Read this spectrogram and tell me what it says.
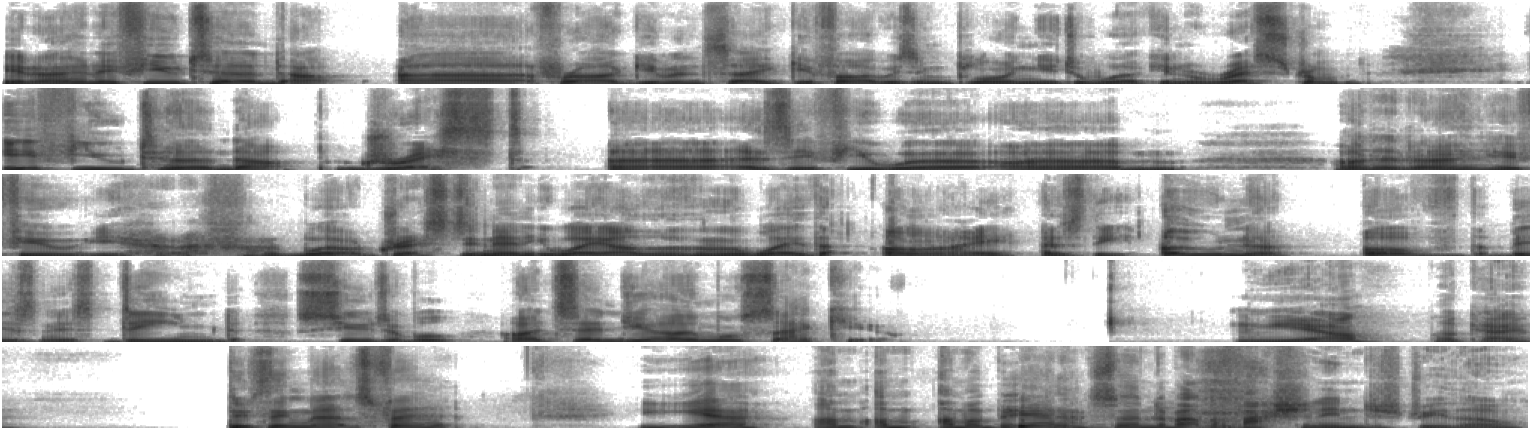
You know, and if you turned up, uh, for argument's sake, if I was employing you to work in a restaurant, if you turned up dressed uh, as if you were, um, I don't know, if you, well, dressed in any way other than the way that I, as the owner of the business, deemed suitable, I'd send you home or sack you. Yeah. Okay. Do you think that's fair? Yeah. I'm. I'm. I'm a bit Yeah. concerned about the fashion industry, though.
